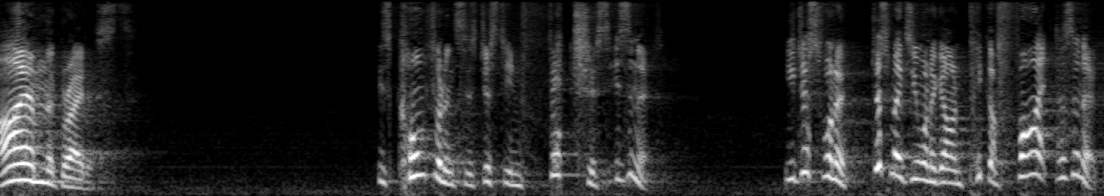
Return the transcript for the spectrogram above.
I am the greatest. His confidence is just infectious, isn't it? You just want to, just makes you want to go and pick a fight, doesn't it?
